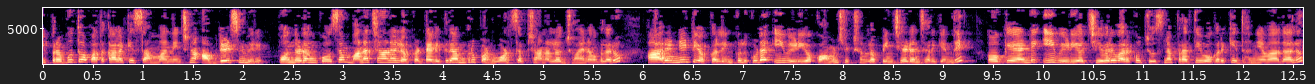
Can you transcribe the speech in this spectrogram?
ఈ ప్రభుత్వ పథకాలకి సంబంధించిన అప్డేట్స్ని మీరు పొందడం కోసం మన ఛానల్ యొక్క టెలిగ్రామ్ గ్రూప్ అండ్ వాట్సాప్ ఛానల్లో జాయిన్ అవ్వగలరు. ఆ రెండింటి యొక్క లింకులు కూడా ఈ వీడియో కామెంట్ సెక్షన్లో పిన్ చేయడం జరిగింది. ఓకే అండి ఈ వీడియో చివరి వరకు చూసిన ప్రతి ఒక్కరికి ధన్యవాదాలు.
